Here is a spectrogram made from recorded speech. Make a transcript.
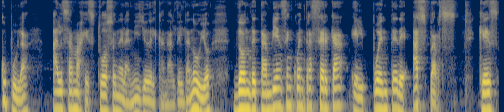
cúpula, alza majestuoso en el anillo del canal del Danubio, donde también se encuentra cerca el puente de Aspers, que es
